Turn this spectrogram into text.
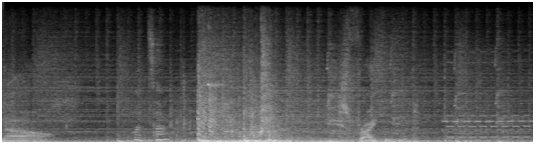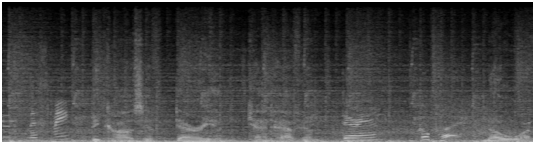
No. Want some? he's frightened Miss me? because if Darian can't have him, Darian, go play. no one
